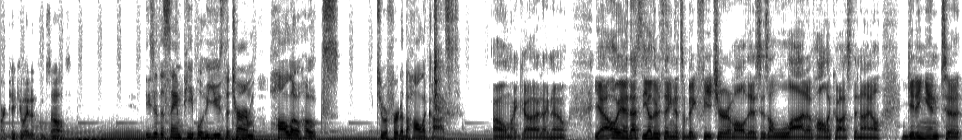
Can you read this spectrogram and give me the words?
articulate it themselves. These are the same people who use the term hollow hoax to refer to the Holocaust. Oh my god, I know. Yeah, oh yeah, that's the other thing that's a big feature of all this is a lot of Holocaust denial. Getting into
